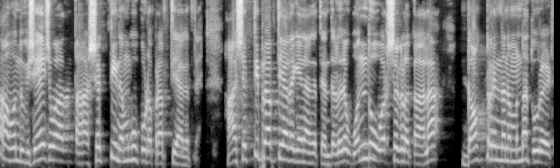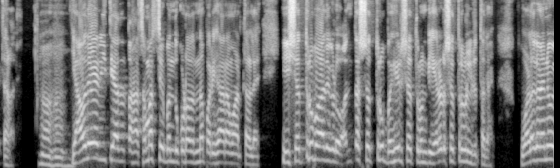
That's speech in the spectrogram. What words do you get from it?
ಆ ಒಂದು ವಿಶೇಷವಾದಂತಹ ಶಕ್ತಿ ನಮಗೂ ಕೂಡ ಪ್ರಾಪ್ತಿಯಾಗುತ್ತೆ. ಆ ಶಕ್ತಿ ಪ್ರಾಪ್ತಿಯಾದಾಗ ಏನಾಗುತ್ತೆ ಅಂತ ಹೇಳಿದ್ರೆ ಒಂದು ವರ್ಷಗಳ ಕಾಲ ಡಾಕ್ಟರ್ ಇಂದ ನಮ್ಮನ್ನ ದೂರ ಇಡ್ತಾಳೆ. ಯಾವುದೇ ರೀತಿಯಾದಂತಹ ಸಮಸ್ಯೆ ಬಂದು ಕೂಡ ಅದನ್ನ ಪರಿಹಾರ ಮಾಡ್ತಾಳೆ. ಈ ಶತ್ರು ಬಾಧೆಗಳು ಅಂತಃಶತ್ರು ಬಹಿರ್ಶತ್ರು ಅಂತ ಎರಡು ಶತ್ರುಗಳು ಇರ್ತಾರೆ. ಒಳಗಡೆನೂ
